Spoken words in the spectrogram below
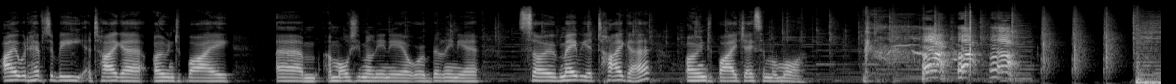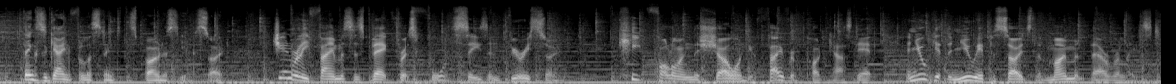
I would have to be a tiger owned by um, a multimillionaire or a billionaire. So maybe a tiger owned by Jason Momoa. Thanks again for listening to this bonus episode. Generally Famous is back for its fourth season very soon. Keep following the show on your favourite podcast app, and you'll get the new episodes the moment they are released.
